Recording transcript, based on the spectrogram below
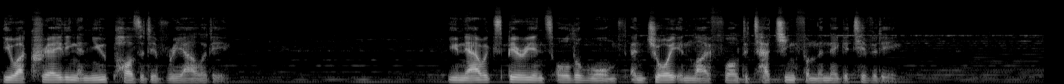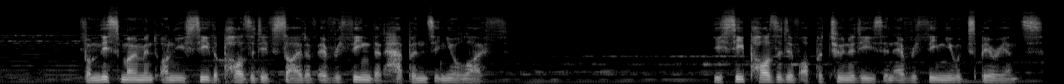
You are creating a new positive reality. You now experience all the warmth and joy in life while detaching from the negativity. From this moment on, you see the positive side of everything that happens in your life. You see positive opportunities in everything you experience.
